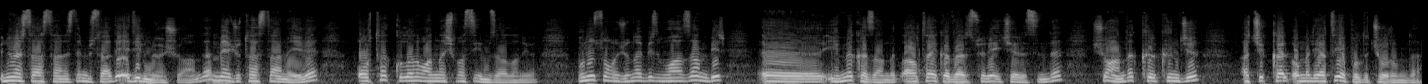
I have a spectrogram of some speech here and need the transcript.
üniversite hastanesine müsaade edilmiyor şu anda. Mevcut hastane ile ortak kullanım anlaşması imzalanıyor. Bunun sonucunda biz muazzam bir e, ivme kazandık. 6 ay kadar süre içerisinde şu anda 40. açık kalp ameliyatı yapıldı Çorum'da.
